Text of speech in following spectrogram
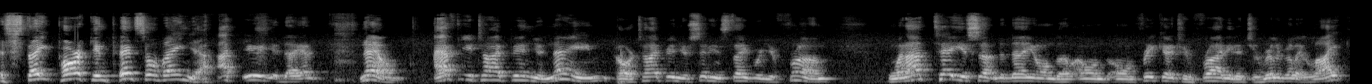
State Park in Pennsylvania. I hear you, Dan. Now, After you type in your name or type in your city and state where you're from, when I tell you something today on the on on Free Coaching Friday that you really really like,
